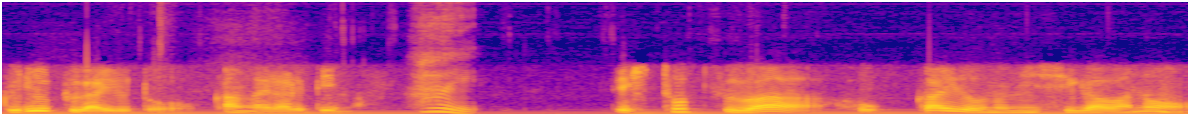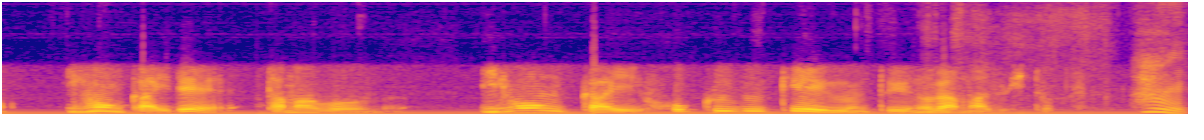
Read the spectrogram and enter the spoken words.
グループがいると考えられています。はい。で一つは北海道の西側の日本海で卵を産む。日本海北部系群というのがまず一つ。はい。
